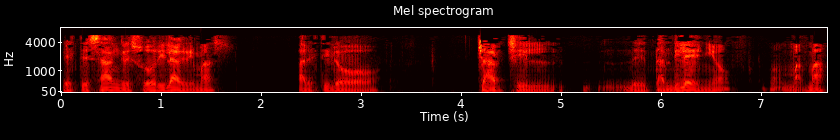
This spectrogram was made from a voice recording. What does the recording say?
este sangre, sudor y lágrimas, al estilo Churchill de tandileño, más, más,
